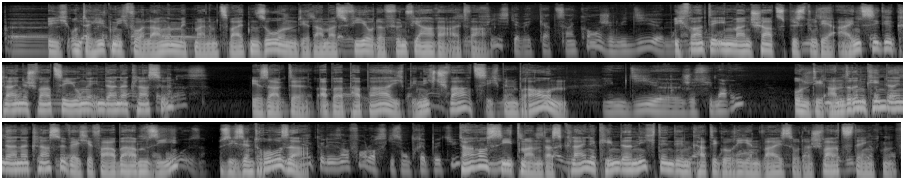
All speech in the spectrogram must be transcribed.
Euh, ich unterhielt mich vor langem mit meinem zweiten Sohn, der damals vier oder fünf Jahre alt war. Ich fragte ihn, mein Schatz, bist du der einzige kleine schwarze Junge in deiner Klasse? Er sagte, aber Papa, ich bin nicht schwarz, ich bin braun. Euh, Und die anderen Kinder in deiner Klasse, welche Farbe haben sie? Sie sind rosa. Daraus sieht man, dass kleine Kinder nicht in den Kategorien weiß oder schwarz denken.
